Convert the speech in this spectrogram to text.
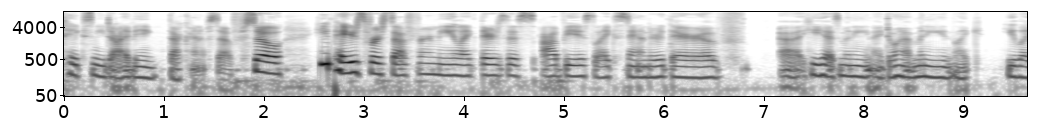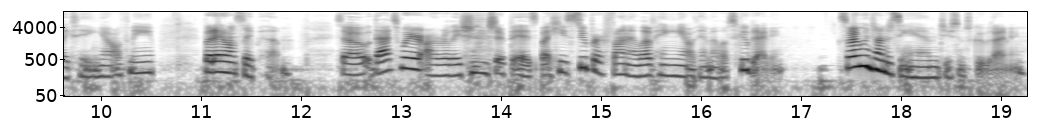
takes me diving, that kind of stuff. So he pays for stuff for me. Like there's this obvious like standard there of uh, he has money and I don't have money, and like he likes hanging out with me, but I don't sleep with him. So that's where our relationship is. But he's super fun. I love hanging out with him. I love scuba diving. So I went down to see him do some scuba diving.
